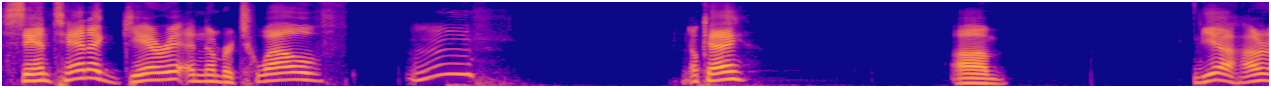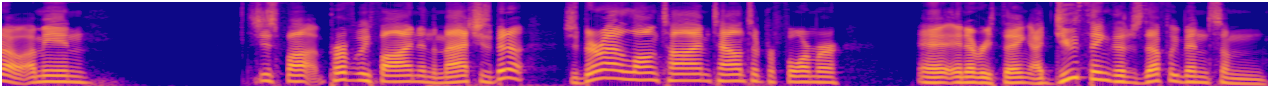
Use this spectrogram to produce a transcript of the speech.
Santana Garrett at number twelve. Mm. Okay. Um, yeah, I don't know. I mean, she's fine, perfectly fine in the match. She's been a she's been around a long time, talented performer, and, and everything. I do think there's definitely been some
